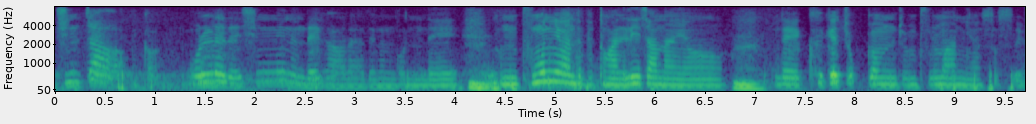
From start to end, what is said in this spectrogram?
진짜 그러니까 원래 내 심리는 내가 알아야 되는 건데 음. 음, 부모님한테 보통 알리잖아요. 음. 근데 그게 조금 좀 불만이었었어요.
